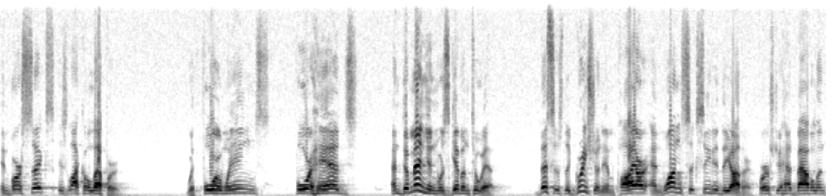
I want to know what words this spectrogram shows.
in verse 6 is like a leopard with four wings, four heads, and dominion was given to it. This is the Grecian Empire, and one succeeded the other. First you had Babylon,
